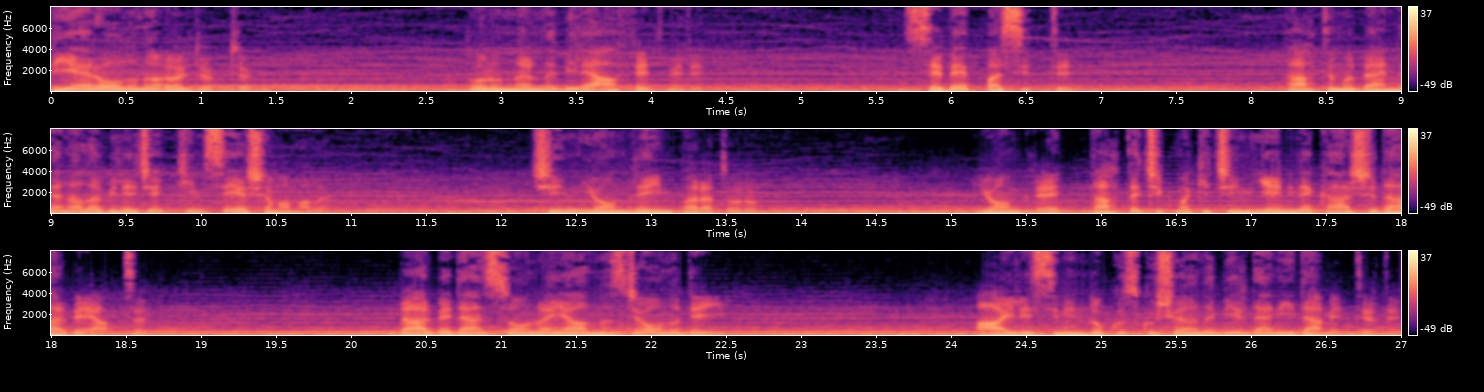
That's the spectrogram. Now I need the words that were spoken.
Diğer oğlunu öldürttü. Torunlarını bile affetmedi. Sebep basitti. Tahtımı benden alabilecek kimse yaşamamalı. Çin Yongle İmparatoru Yongle, tahta çıkmak için yeğenine karşı darbe yaptı. Darbeden sonra yalnızca onu değil, ailesinin dokuz kuşağını birden idam ettirdi.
